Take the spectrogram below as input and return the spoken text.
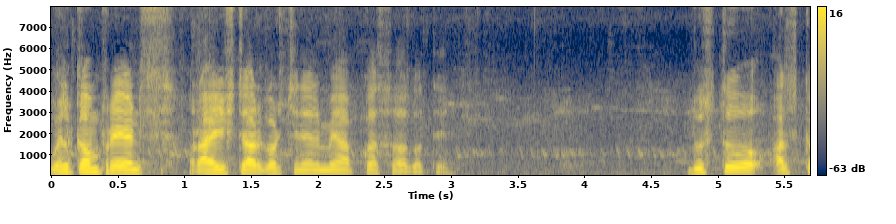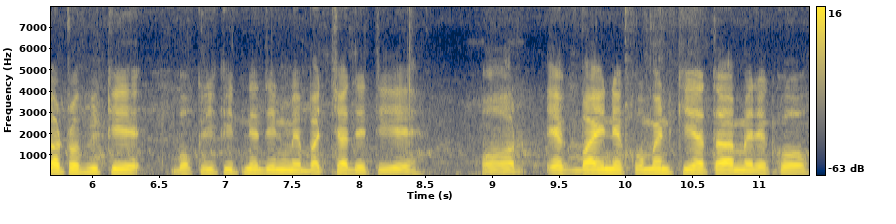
वेलकम फ्रेंड्स राही स्टारगोड चैनल में आपका स्वागत है। दोस्तों, आज का टॉपिक है, बकरी कितने दिन में बच्चा देती है? और एक भाई ने कमेंट किया था मेरे को,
